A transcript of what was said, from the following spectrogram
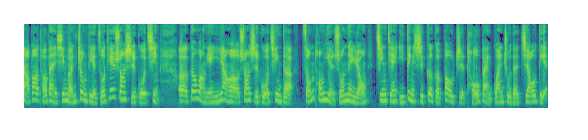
早报头版新闻重点：昨天双十国庆，呃，跟往年一样哦。双十国庆的总统演说。内容，今天一定是各个报纸头版关注的焦点。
